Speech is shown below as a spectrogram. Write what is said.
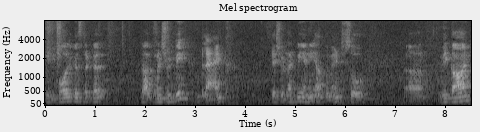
in default constructor the argument should be blank there should not be any argument so uh, we can't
